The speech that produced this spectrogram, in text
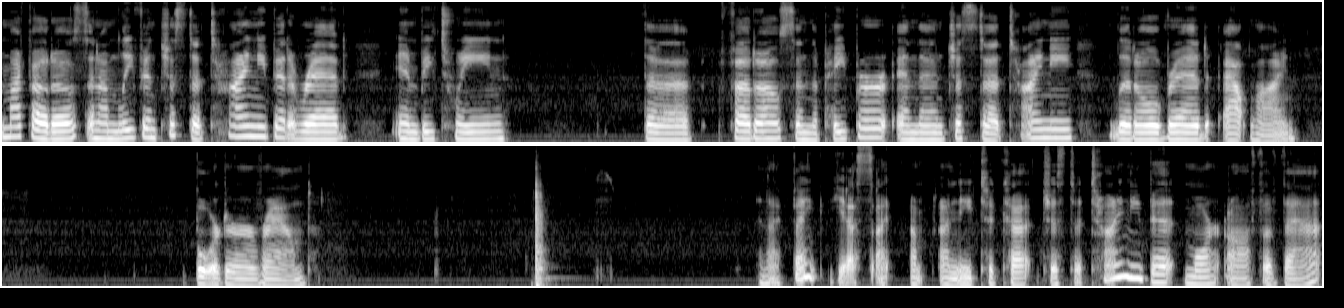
my photos and I'm leaving just a tiny bit of red in between the photos and the paper and then just a tiny little red outline border around. And I think, yes, I, I, um, I need to cut just a tiny bit more off of that.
